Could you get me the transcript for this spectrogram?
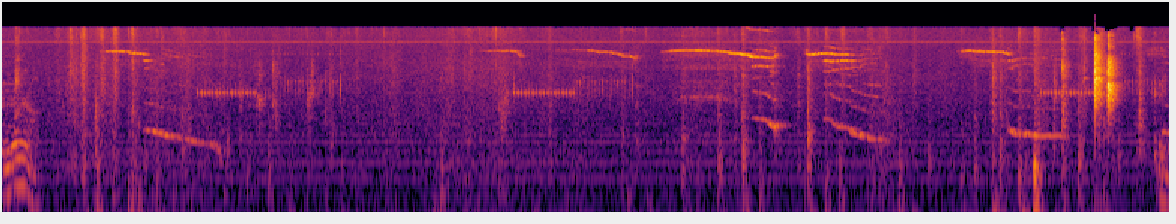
Good girl. Good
